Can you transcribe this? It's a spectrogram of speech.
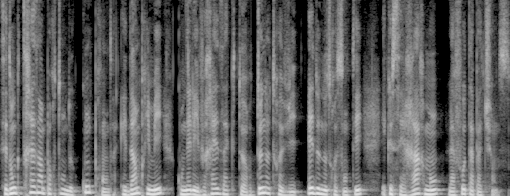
C'est donc très important de comprendre et d'imprimer qu'on est les vrais acteurs de notre vie et de notre santé et que c'est rarement la faute à pas de chance.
